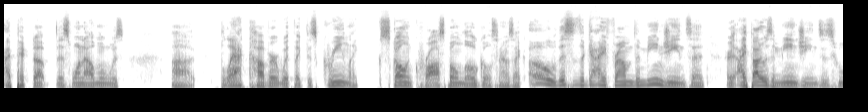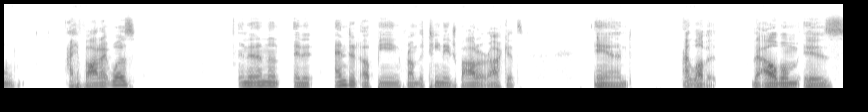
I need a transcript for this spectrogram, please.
i picked up this one album was uh black cover with like this green like skull and crossbone logos and i was like oh this is the guy from the mean jeans that uh, or i thought it was the mean jeans is who i thought it was and it ended, and it ended up being from the teenage bottle rockets and I love it. The album is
